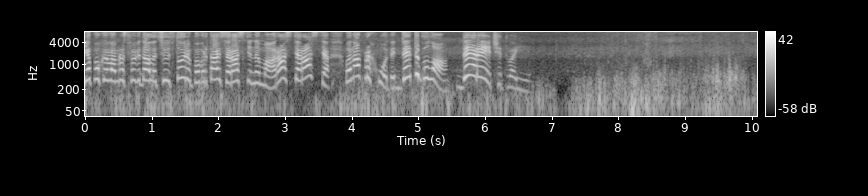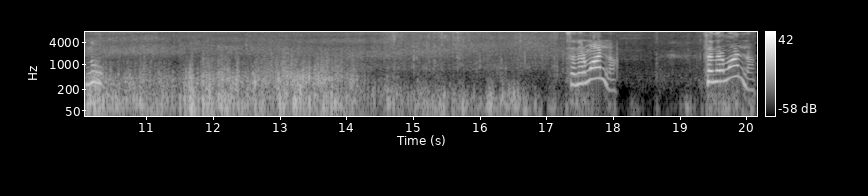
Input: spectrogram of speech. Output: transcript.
Я поки вам розповідала цю історію, повертаюся, Расті нема. Растя, Растя, вона приходить. Де ти була? Де речі твої? Ну. Це нормально? Це нормально?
